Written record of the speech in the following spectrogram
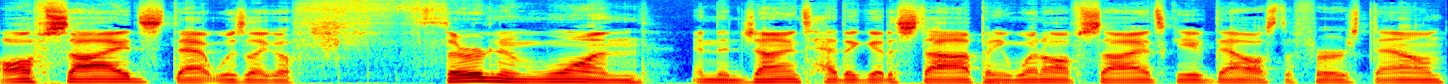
offsides that was like a third and one and the Giants had to get a stop, and he went off sides, gave Dallas the first down.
